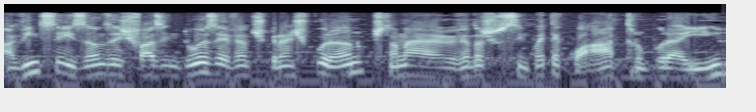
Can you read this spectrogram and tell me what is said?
Há 26 anos eles fazem dois eventos grandes por ano. Estão na evento acho que 54 por aí.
